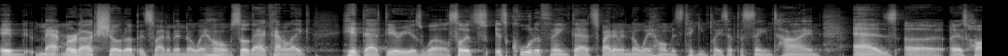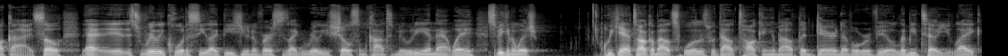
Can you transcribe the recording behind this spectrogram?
and Matt Murdock showed up in Spider Man No Way Home. So that kind of like hit that theory as well. So it's it's cool to think that Spider-Man No Way Home is taking place at the same time as uh as Hawkeye. So that it's really cool to see like these universes like really show some continuity in that way. Speaking of which, we can't talk about spoilers without talking about the Daredevil reveal. Let me tell you, like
